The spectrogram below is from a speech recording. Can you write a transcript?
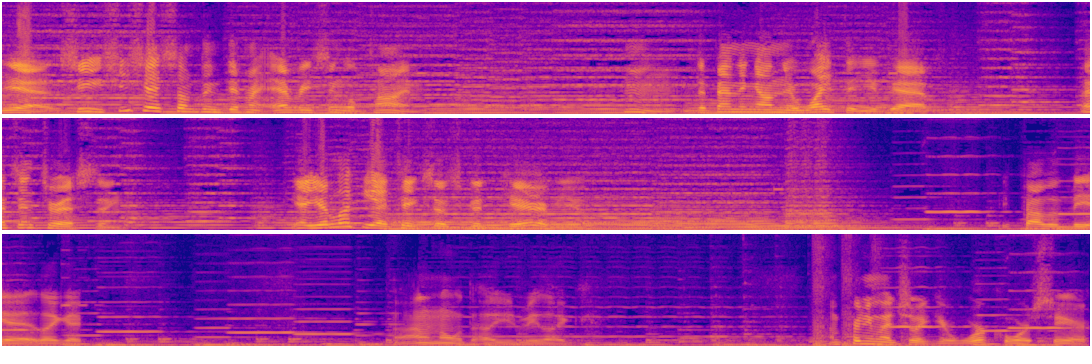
Yeah, she she says something different every single time. Hmm. Depending on your wife that you have. That's interesting. Yeah, you're lucky I take such good care of you. Probably be a like a I don't know what the hell you'd be like. I'm pretty much like your workhorse here.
